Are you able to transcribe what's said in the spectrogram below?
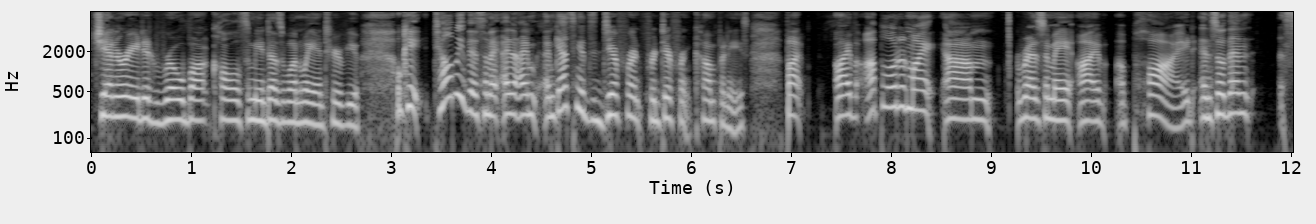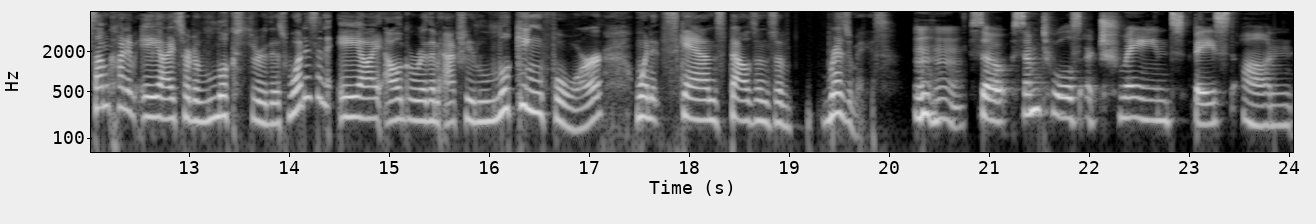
generated robot calls me and does a one way interview. Okay, tell me this, and I, am I'm guessing it's different for different companies, but I've uploaded my um, resume, I've applied, and so then some kind of AI sort of looks through this. What is an AI algorithm actually looking for when it scans thousands of resumes? Mm-hmm. So some tools are trained based on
